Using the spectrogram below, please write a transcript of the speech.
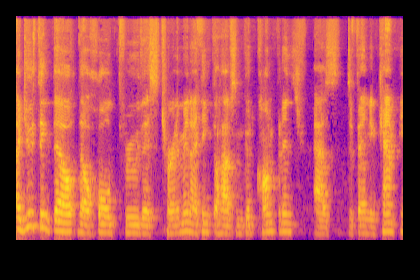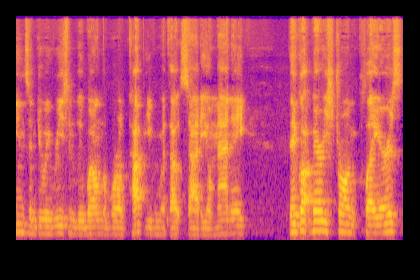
I do think they'll they'll hold through this tournament. I think they'll have some good confidence as defending champions and doing reasonably well in the World Cup, even without Sadio Mane. They've got very strong players,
